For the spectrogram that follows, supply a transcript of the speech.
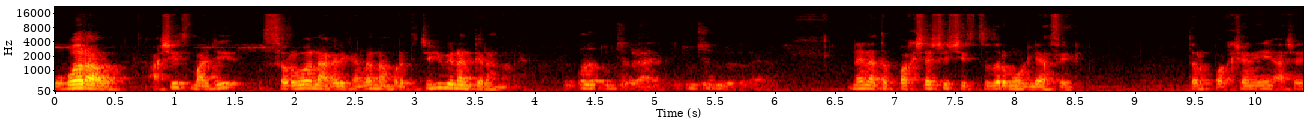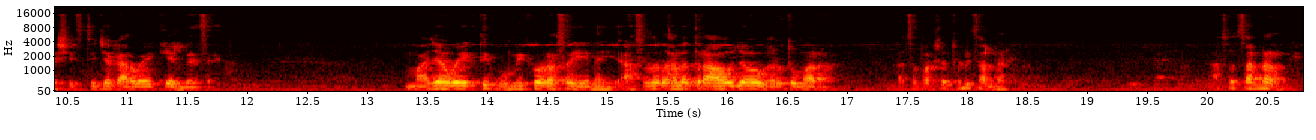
उभं राहावं अशीच माझी सर्व नागरिकांना नम्रतेची ही विनंती राहणार आहे. नाही ना तर पक्षाची शिस्त जर मोडली असेल तर पक्षाने अशा शिस्तीच्या कारवाई केलेल्याच आहेत. माझ्या वैयक्तिक भूमिकेवर असं हे नाही. असं जर झालं तर आओ जाओ घर तुम्हाला. असं पक्ष थोडी चालणार आहे. असं चालणार नाही.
